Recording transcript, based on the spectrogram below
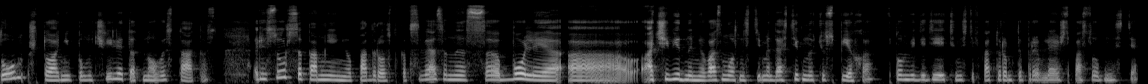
том, что они получили этот новый статус. Ресурсы, по мнению подростков, связаны с более э, очевидными возможностями достигнуть успеха в том виде деятельности, в котором ты проявляешь способности,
